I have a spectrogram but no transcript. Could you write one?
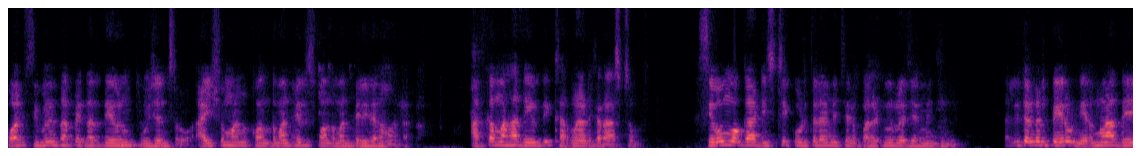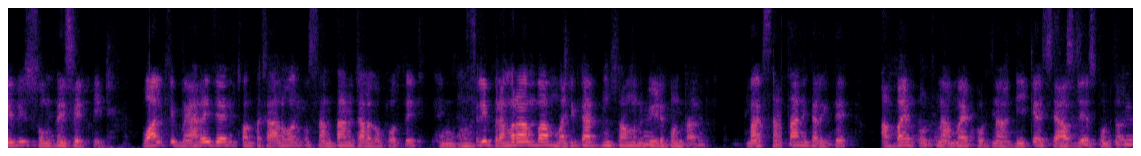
వాళ్ళు శివుని తప్ప ఇతర దేవుని పూజించరు. ఐషుమాన్ కొంతమంది తెలుసు కొంతమంది తెలియదు అనమాట అక్క మహాదేవిది కర్ణాటక రాష్ట్రం. శివమొగ్గ డిస్టిక్ ఉడితడని చిన్న పల్లెటూరులో జన్మించింది. తల్లిదండ్రుల పేరు నిర్మలాదేవి సుమతి శెట్టి. వాళ్ళకి మ్యారేజ్ అయిన కొంతకాలం వరకు సంతానం కలగకపోతే శ్రీ భ్రమరాంబ మల్లికార్జున స్వామిని వేడుకుంటారు. మాకు సంతానం కలిగితే అబ్బాయి పుట్టిన అమ్మాయి పుట్టిన నీకే సేవ చేసుకుంటారు.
